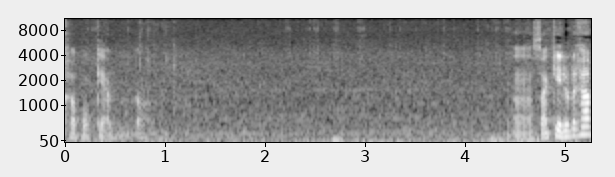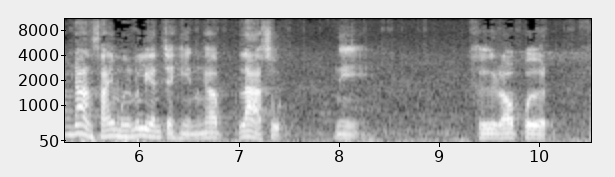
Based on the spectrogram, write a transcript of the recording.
เข้าโปรแกรมก่อนอสังเกตดูนะครับด้านซ้ายมือนักเรียนจะเห็นครับล่าสุดนี่ คือเราเปิดไฟ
